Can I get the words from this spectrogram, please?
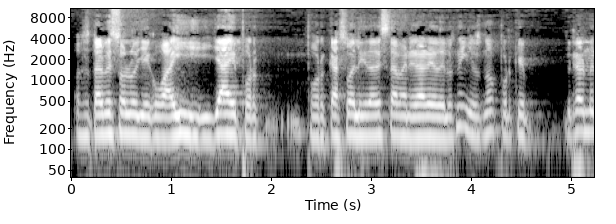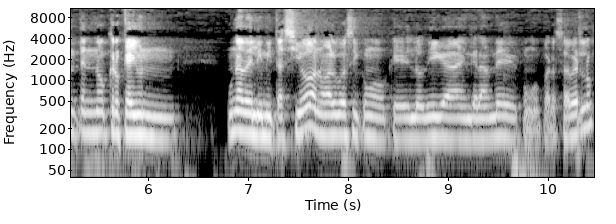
O sea, tal vez solo llegó ahí y ya, y por, por casualidad estaba en el área de los niños, ¿no? Porque realmente no creo que hay un, una delimitación o algo así como que lo diga en grande como para saberlo.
